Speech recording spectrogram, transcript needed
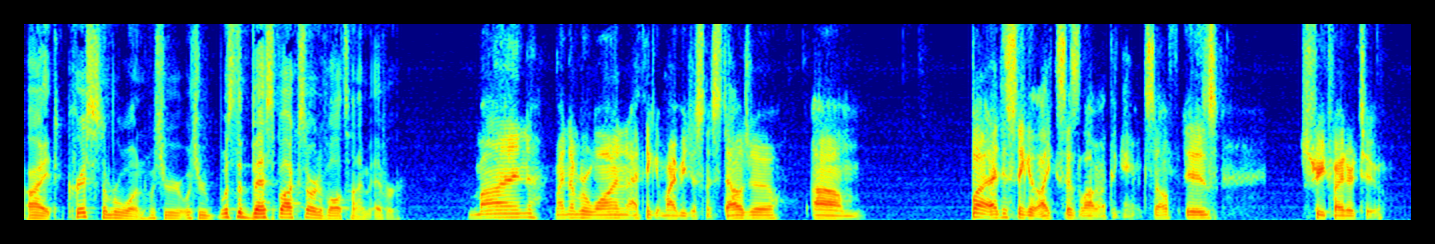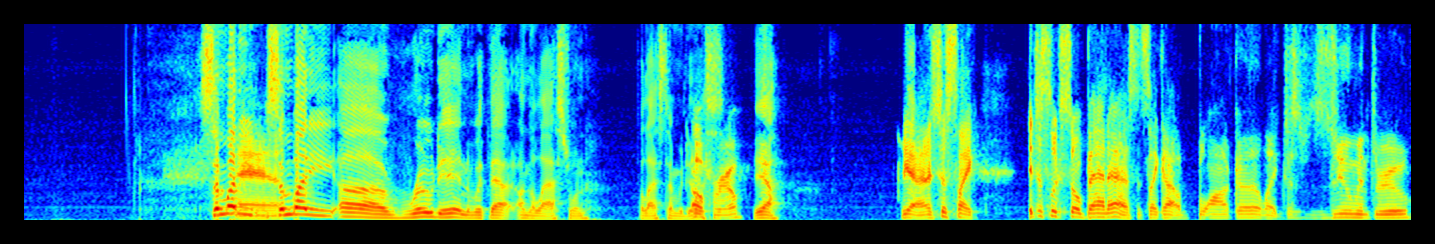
All right, Chris, number 1. What's your what's your what's the best box art of all time ever? Mine, my number one, I think it might be just nostalgia. Um, but I just think it like says a lot about the game itself. Is Street Fighter Two? Somebody And- somebody uh wrote in with that on the last one. The last time we did Oh, this. for real? Yeah. Yeah, and it's just like it just looks so badass. It's like got a Blanka like just zooming through.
